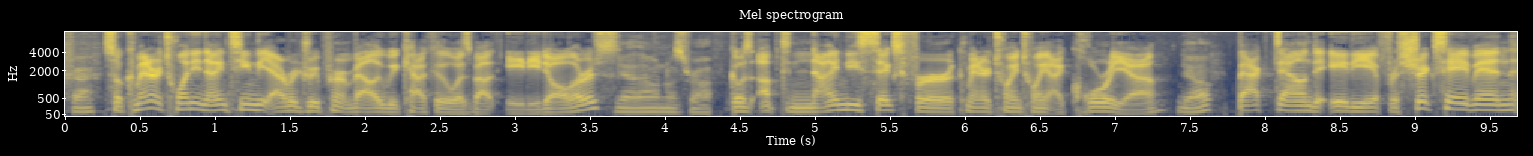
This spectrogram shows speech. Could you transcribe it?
Okay. So Commander 2019, the average reprint value we calculated was about eighty dollars. Yeah, that one was rough. Goes up to 96 for Commander 2020 Ikoria. Yep. Back down to 88 for Strixhaven,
